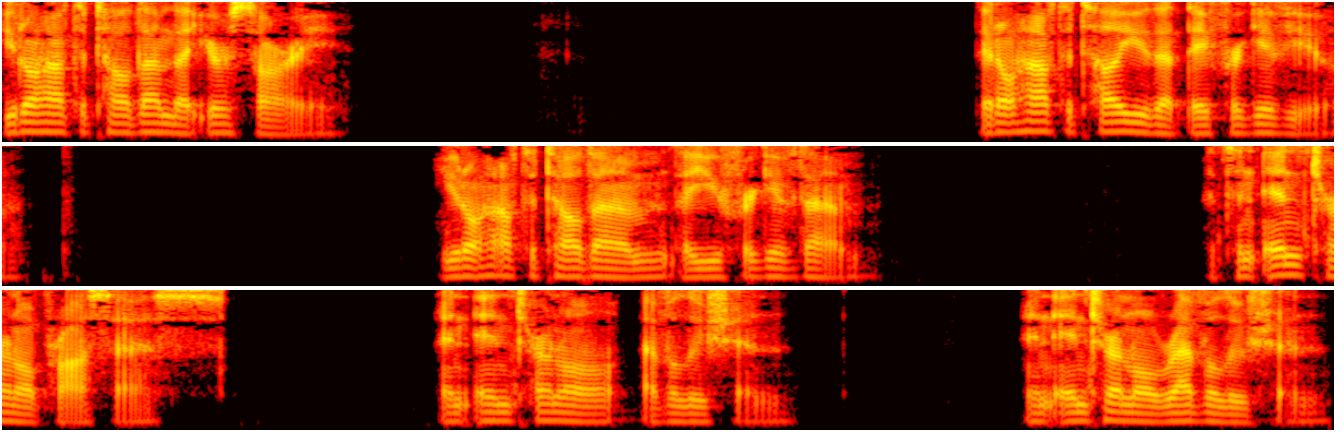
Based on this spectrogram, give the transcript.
You don't have to tell them that you're sorry. They don't have to tell you that they forgive you. You don't have to tell them that you forgive them. It's an internal process, an internal evolution, an internal revolution.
